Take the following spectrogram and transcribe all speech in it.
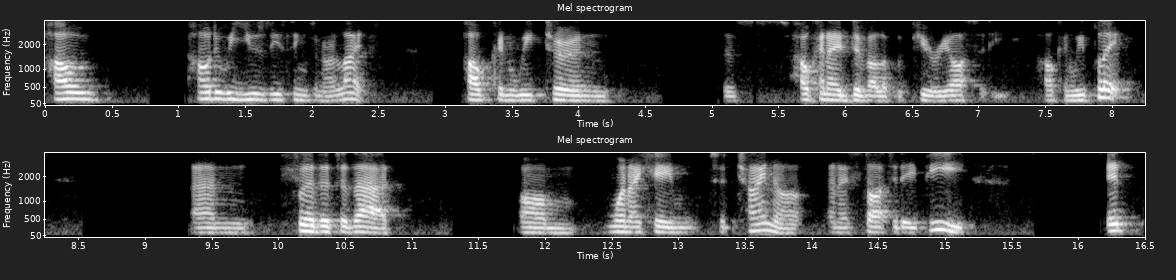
how how do we use these things in our life? How can we turn this how can i develop a curiosity? How can we play? And further to that um, when i came to china and i started ap it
